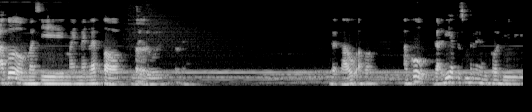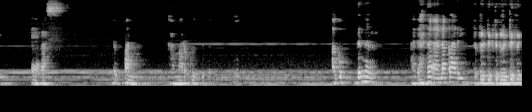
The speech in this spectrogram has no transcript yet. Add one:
aku masih main-main laptop. Gitu Ah. nggak tahu apa. Aku nggak lihat tuh sebenarnya kok di teras depan kamarku itu tuh. Aku dengar ada anak-anak lari. Deg deg deg deg deg deg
